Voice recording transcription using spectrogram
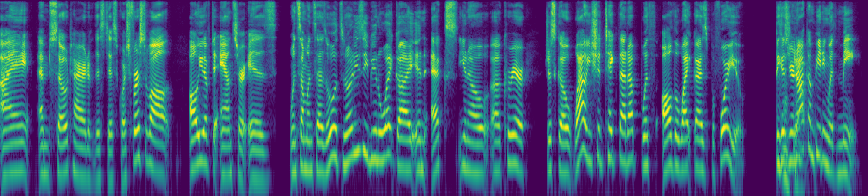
I am so tired of this discourse. First of all, all you have to answer is when someone says, "Oh, it's not easy being a white guy in X, you know, uh, career." Just go, "Wow, you should take that up with all the white guys before you," because you're Yeah. not competing with me.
